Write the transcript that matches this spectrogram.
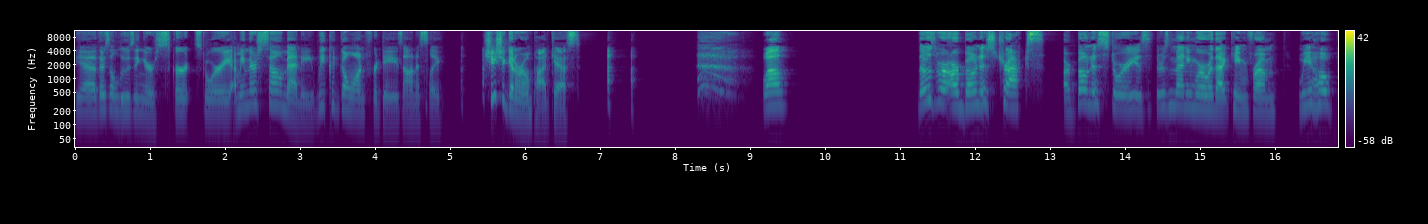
Yeah, there's a losing your skirt story. I mean, there's so many. We could go on for days, honestly. She should get her own podcast. Well, those were our bonus tracks, our bonus stories. There's many more where that came from. We hope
